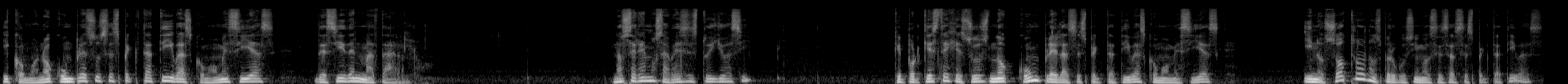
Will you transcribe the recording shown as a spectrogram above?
Y como no cumple sus expectativas como Mesías, deciden matarlo. ¿No seremos a veces tú y yo así? Que porque este Jesús no cumple las expectativas como Mesías, y nosotros nos propusimos esas expectativas.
